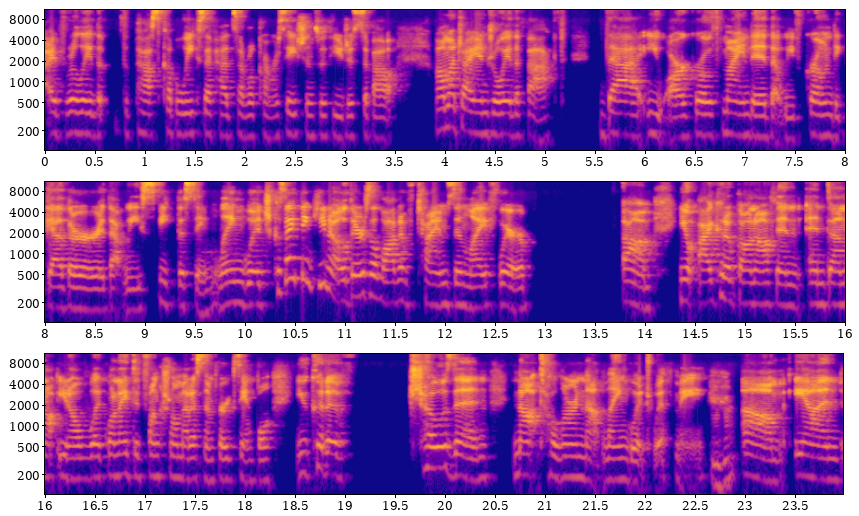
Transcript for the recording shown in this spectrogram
i've really the, the past couple weeks i've had several conversations with you just about how much i enjoy the fact that you are growth minded that we've grown together that we speak the same language. Because i think you know there's a lot of times in life where um, you know, I could have gone off and and done, you know, like when I did functional medicine, for example, you could have chosen not to learn that language with me. Mm-hmm. Um, and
